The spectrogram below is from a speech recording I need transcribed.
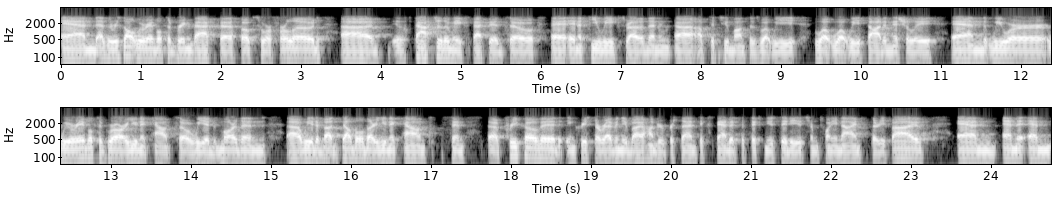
and as a result, we were able to bring back the folks who were furloughed. Uh, it was faster than we expected. So uh, in a few weeks rather than uh, up to two months is what we what, what we thought initially. And we were we were able to grow our unit count. So we had more than uh, we had about doubled our unit count since uh, pre-COVID, increased our revenue by 100%, expanded to six new cities from 29 to 35, and and and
